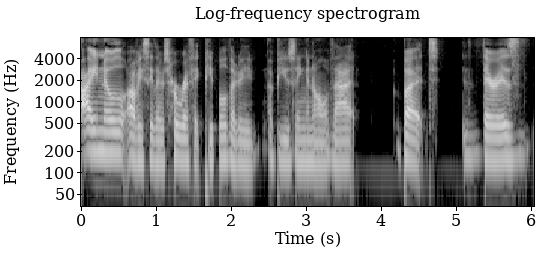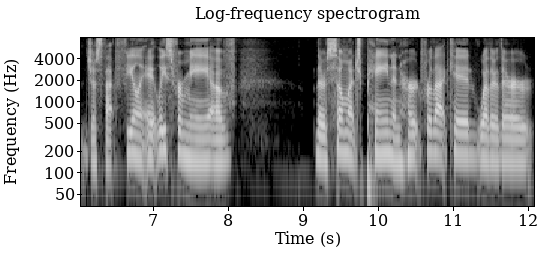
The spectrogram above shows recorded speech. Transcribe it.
I know obviously there's horrific people that are abusing and all of that, but there is just that feeling, at least for me, of there's so much pain and hurt for that kid, whether they're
